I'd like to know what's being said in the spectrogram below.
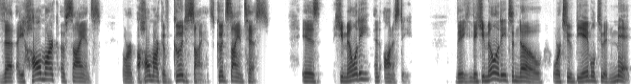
that a hallmark of science or a hallmark of good science, good scientists is humility and honesty the the humility to know or to be able to admit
